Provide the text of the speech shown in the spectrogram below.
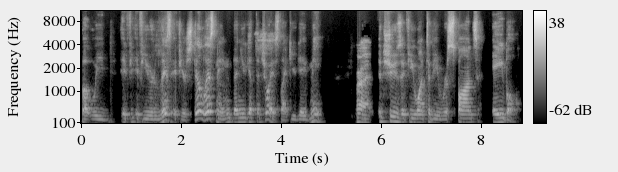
but we if if you're lis- if you're still listening then you get the choice like you gave me Right. to choose if you want to be response able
